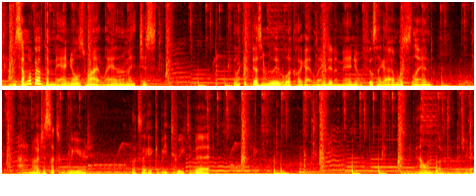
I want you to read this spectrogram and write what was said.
I mean, something about the manuals when I land them, it just. I feel like it doesn't really look like I land in a manual. Feels like I almost land. I don't know. It just looks weird. Looks like it could be tweaked a bit. That one looked legit.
